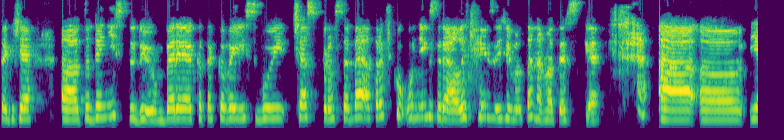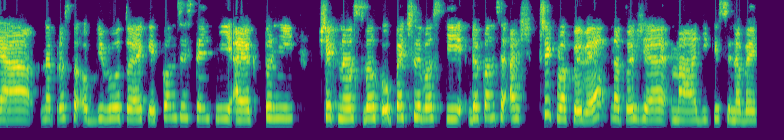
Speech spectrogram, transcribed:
takže uh, to denní studium bere jako takový svůj čas pro sebe a trošku unik z reality ze života na mateřské. A uh, já naprosto obdivuju to, jak je konzistentní a jak plní všechno s velkou pečlivostí, dokonce až překvapivě na to, že má díky synovi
